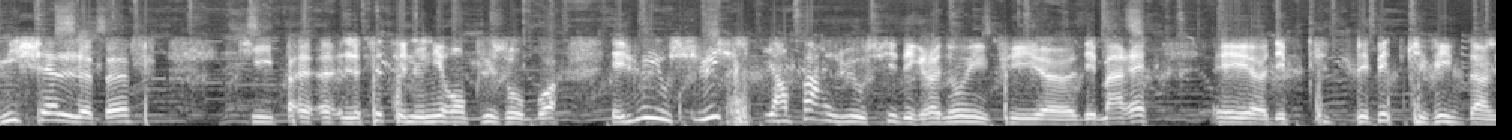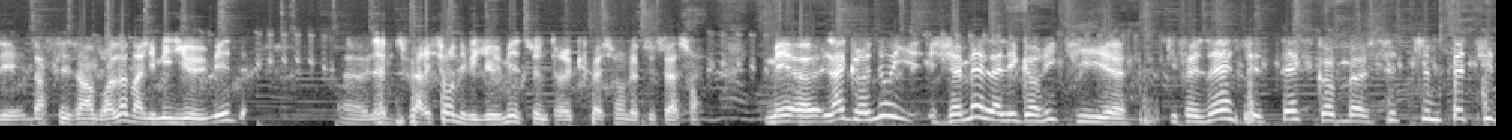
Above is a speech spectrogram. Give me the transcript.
Michel Leboeuf qui euh, euh, le titre c'est Nous n'irons plus au bois. Et lui aussi, lui, il en parle lui aussi des grenouilles puis euh, des marais et euh, des petites bébites qui vivent dans les dans ces endroits-là, dans les milieux humides. Euh, la disparition des milieux humides, c'est une préoccupation de toute façon. Mais euh, la grenouille, j'aimais l'allégorie qui euh, qui faisait. C'était comme euh, c'est une petite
